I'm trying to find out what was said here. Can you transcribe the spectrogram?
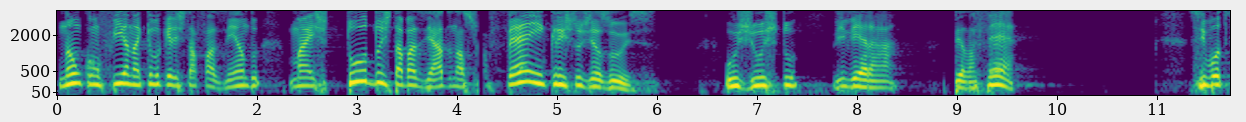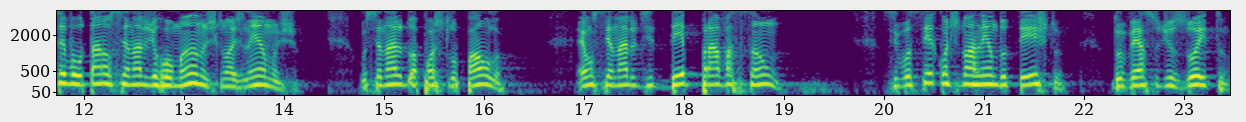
não confia naquilo que ele está fazendo, mas tudo está baseado na sua fé em Cristo Jesus. O justo viverá pela fé. Se você voltar ao cenário de Romanos que nós lemos, o cenário do apóstolo Paulo é um cenário de depravação. Se você continuar lendo o texto, do verso 18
